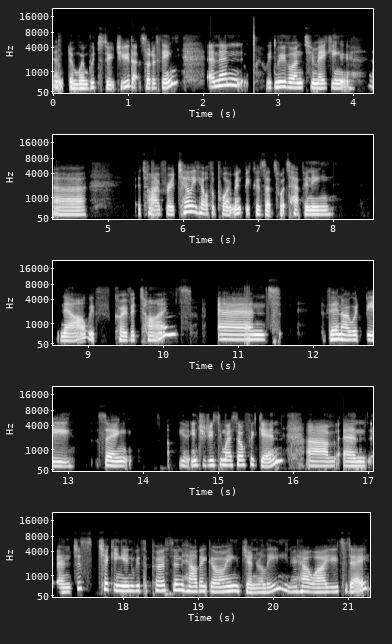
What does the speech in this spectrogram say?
and, and, when would suit you, that sort of thing. And then we'd move on to making uh, a time for a telehealth appointment because that's what's happening now with COVID times. And then I would be saying, you know, introducing myself again um, and and just checking in with the person, how they're going generally. You know, how are you today?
